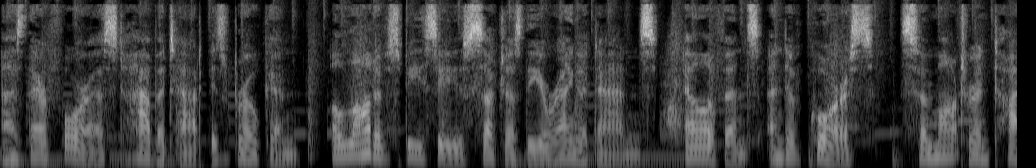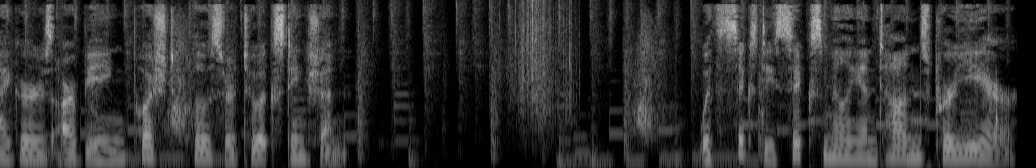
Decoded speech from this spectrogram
as their forest habitat is broken, a lot of species such as the orangutans, elephants and of course, Sumatran tigers are being pushed closer to extinction. With 66 million tons per year,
